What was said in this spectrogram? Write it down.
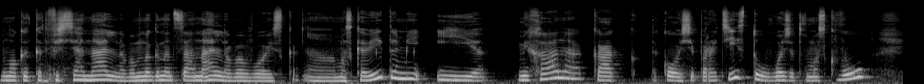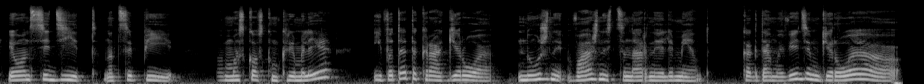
многоконфессионального, многонационального войска э, московитами, и Михана, как такого сепаратиста, увозят в Москву, и он сидит на цепи в московском Кремле, и вот это крах героя, нужный, важный сценарный элемент когда мы видим героя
